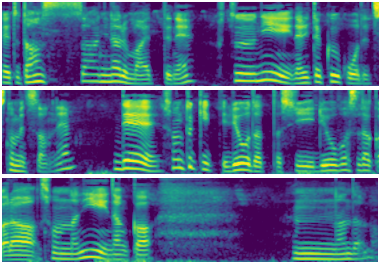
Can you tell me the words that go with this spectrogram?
えーと、ダンサーになる前ってね普通に成田空港で勤めてたのね。でその時って寮だったし寮バスだからそんなになんかうんなんだろうな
